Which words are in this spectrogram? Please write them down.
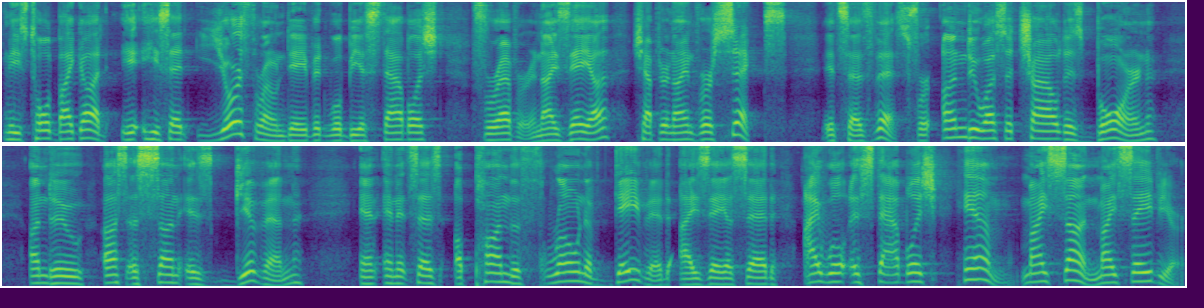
He's told by God, he said, Your throne, David, will be established forever. In Isaiah chapter 9, verse 6, it says this For unto us a child is born unto us a son is given. And, and it says, Upon the throne of David, Isaiah said, I will establish him, my son, my Savior.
